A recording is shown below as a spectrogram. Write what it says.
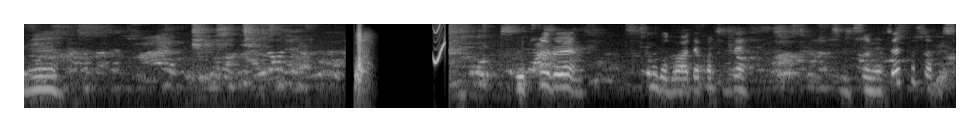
음. 육수를 좀 더 넣어야 될 것 같은데 육수는 셀프 서비스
